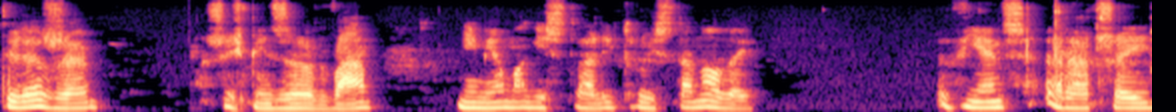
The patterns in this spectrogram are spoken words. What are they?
Tyle, że 6502 nie miał magistrali trójstanowej, więc raczej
